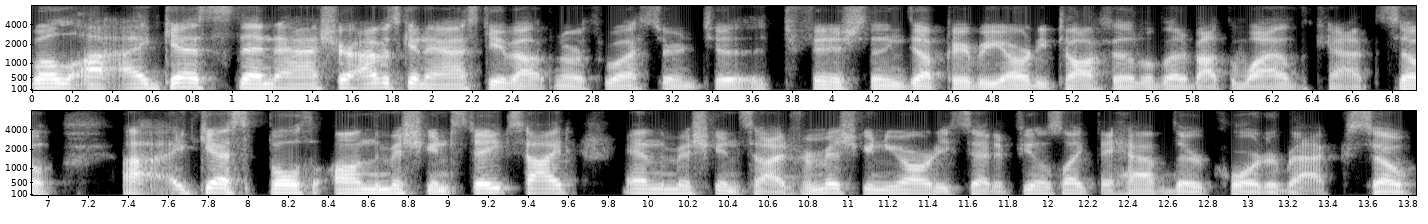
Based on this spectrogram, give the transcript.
Well, I guess then, Asher, I was going to ask you about Northwestern to, to, finish things up here, but you already talked a little bit about the Wildcats. So I guess both on the Michigan State side and the Michigan side. For Michigan, you already said it feels like they have their quarterback. So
